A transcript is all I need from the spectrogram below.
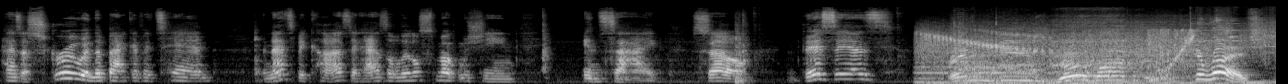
has a screw in the back of its head, and that's because it has a little smoke machine inside. So, this is... Randi Robot Garage.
